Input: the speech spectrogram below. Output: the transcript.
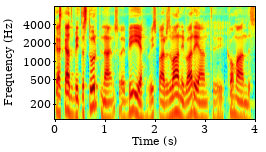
Kā, kāds bija tas turpinājums, vai bija vispār zvani, varianti, komandas?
